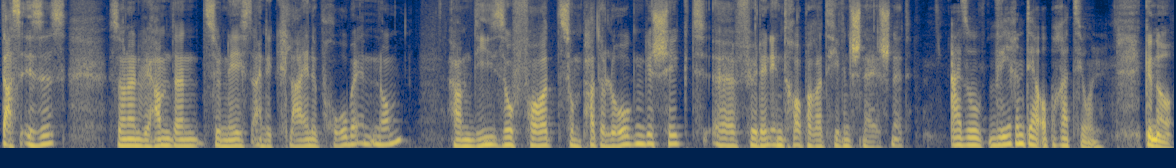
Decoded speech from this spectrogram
das ist es, sondern wir haben dann zunächst eine kleine Probe entnommen, haben die sofort zum Pathologen geschickt äh, für den intraoperativen Schnellschnitt. Also während der Operation. Genau.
